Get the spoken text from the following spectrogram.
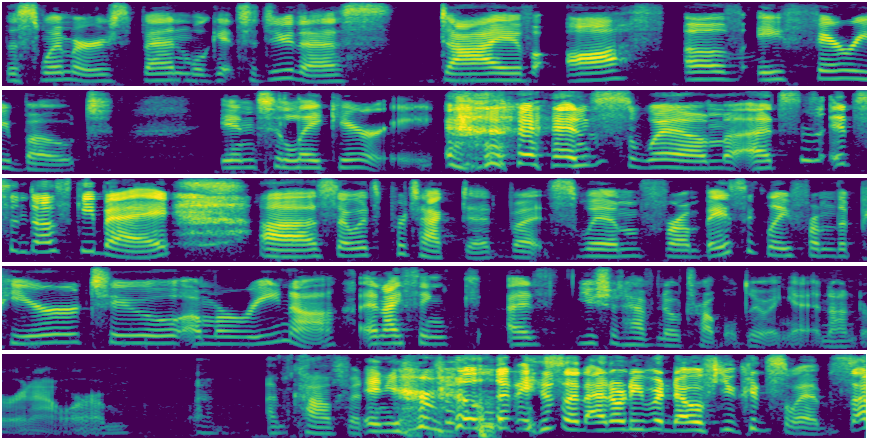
the swimmers Ben will get to do this dive off of a ferry boat into Lake Erie and swim. It's it's Sandusky Bay, uh, so it's protected, but swim from basically from the pier to a marina. And I think I, you should have no trouble doing it in under an hour. I'm I'm, I'm confident in your abilities, and I don't even know if you can swim. So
